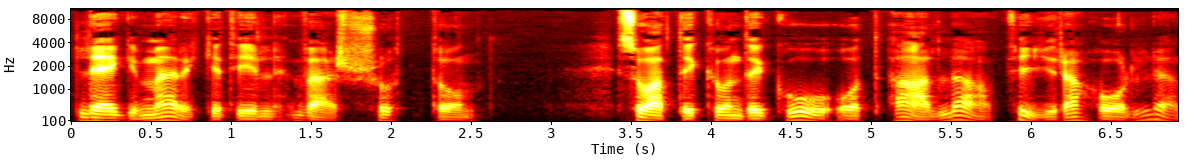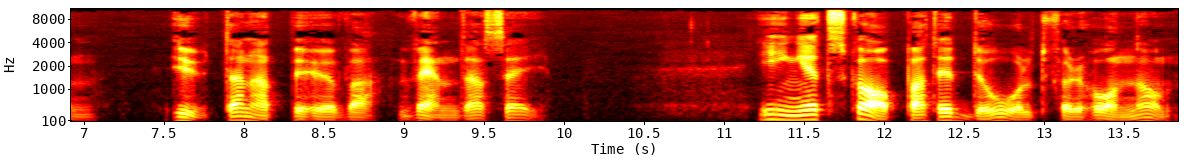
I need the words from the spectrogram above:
Lägg märke till vers 17. Så att det kunde gå åt alla fyra hållen utan att behöva vända sig. Inget skapat är dolt för honom,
